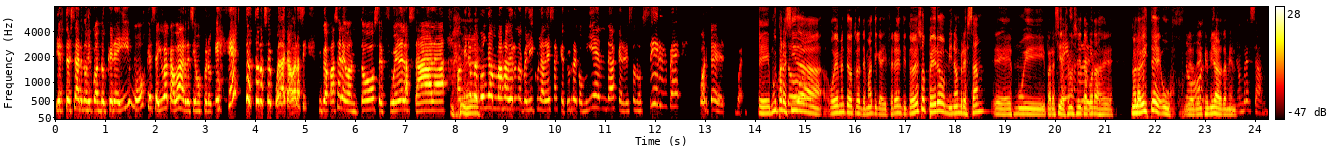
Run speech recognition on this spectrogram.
y a estresarnos. Y cuando creímos que se iba a acabar, decíamos, ¿pero qué es esto? Esto no se puede acabar así. Mi papá se levantó, se fue de la sala. A mí no me pongan más a ver una película de esas que tú recomiendas, que eso no sirve. Porque, bueno, Eh, muy Cuando- parecida, obviamente a otra temática diferente y todo eso, pero mi nombre es Sam, eh, es muy parecida. Yo no sé si te la acuerdas de... ¿No la viste? Uf, la No, tenés que mirar mi también. nombre es Sam.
